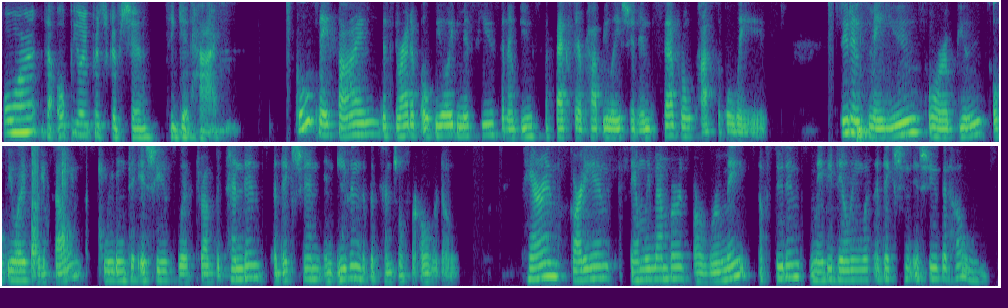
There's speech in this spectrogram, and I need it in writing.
or the opioid prescription to get high. Schools may find the threat of opioid misuse and abuse affects their population in several possible ways. Students may use or abuse opioids themselves, leading to issues with drug dependence, addiction, and even the potential for overdose. Parents, guardians, family members, or roommates of students may be dealing with addiction issues at homes,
